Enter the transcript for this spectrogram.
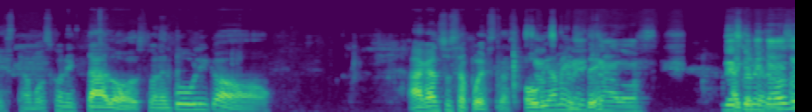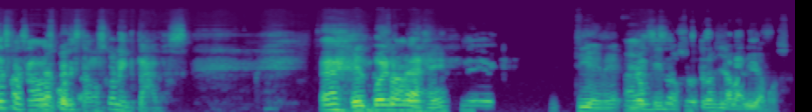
Estamos conectados con el público. Hagan sus apuestas. Obviamente. Conectados. Desconectados, desfasados, pero estamos conectados. el personaje eh, tiene lo que nosotros llamaríamos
